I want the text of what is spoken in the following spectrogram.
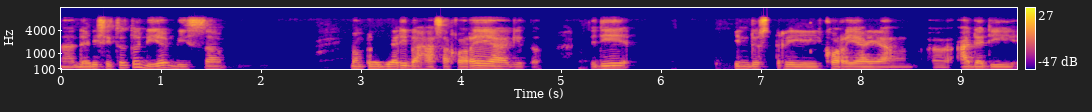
Nah dari situ tuh dia bisa mempelajari bahasa Korea gitu. Jadi industri Korea yang uh, ada di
